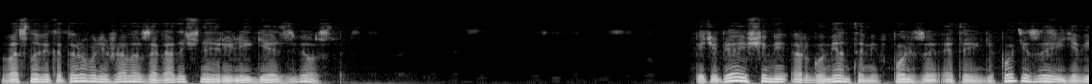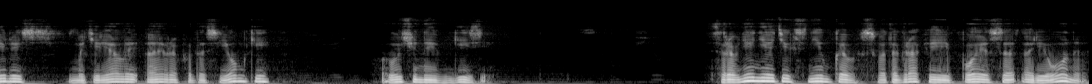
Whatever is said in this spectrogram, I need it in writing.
в основе которого лежала загадочная религия звезд. Впечатляющими аргументами в пользу этой гипотезы явились материалы аэрофотосъемки, полученные в Гизе. Сравнение этих снимков с фотографией пояса Ориона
